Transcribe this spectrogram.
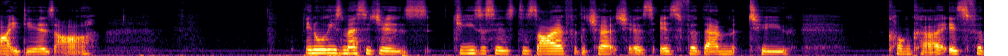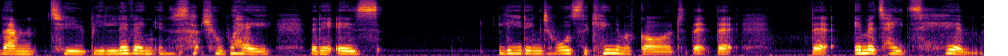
ideas are? In all these messages, Jesus' desire for the churches is for them to conquer is for them to be living in such a way that it is leading towards the kingdom of God that that that imitates him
